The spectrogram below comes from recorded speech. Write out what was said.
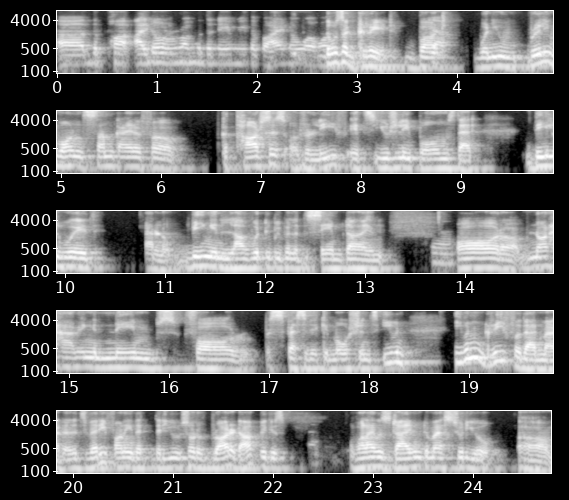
Uh, the pod I don't remember the name either, but I know what one. those are great but Yeah. when you really want some kind of a catharsis or relief it's usually poems that deal with i don't know being in love with two people at the same time Yeah. or uh, not having names for specific emotions even even grief for that matter it's very funny that, that you sort of brought it up because while i was driving to my studio um,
